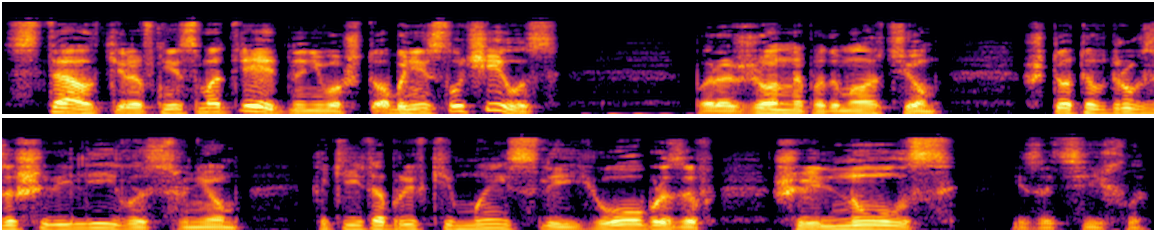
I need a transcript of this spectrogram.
сталкеров не смотреть на него, что бы ни случилось. Пораженно подумал Артем. Что-то вдруг зашевелилось в нем, какие-то обрывки мыслей, образов шевельнулось и затихло.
